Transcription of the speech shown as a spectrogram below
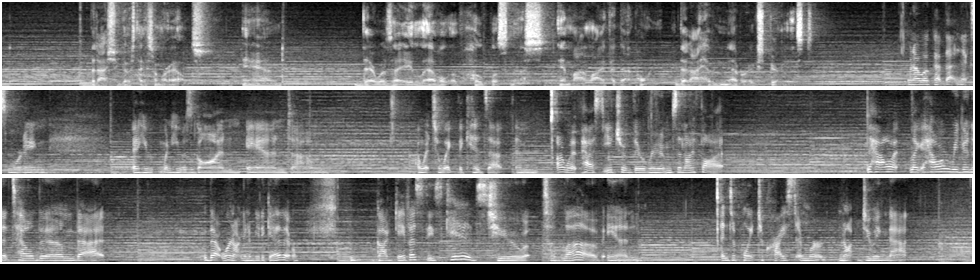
that I should go stay somewhere else. And there was a level of hopelessness in my life at that point that I have never experienced. When I woke up that next morning, and he, when he was gone, and um, I went to wake the kids up, and I went past each of their rooms, and I thought, how like how are we to tell them that that we're not going to be together. God gave us these kids to to love and and to point to Christ and we're not doing that.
